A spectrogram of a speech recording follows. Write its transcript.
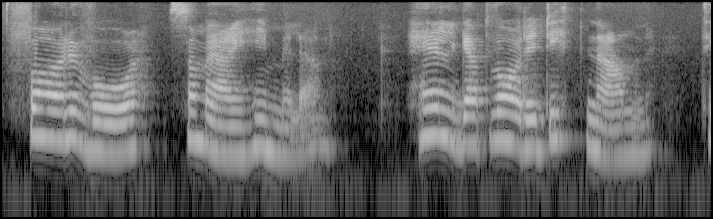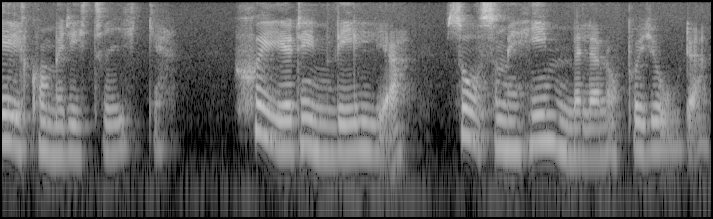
Fader vår som är i himmelen. Helgat var det ditt namn, tillkommer ditt rike. Ske din vilja så som i himmelen och på jorden.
